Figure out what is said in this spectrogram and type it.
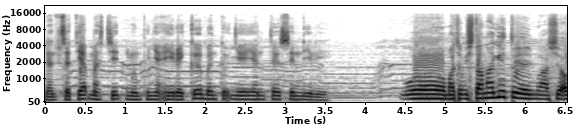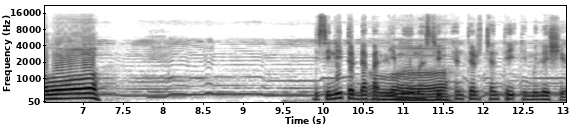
Dan setiap masjid mempunyai reka bentuknya yang tersendiri. Wow, macam istana gitu ya, masya Allah. Di sini terdapat Allah. lima masjid yang tercantik di Malaysia.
